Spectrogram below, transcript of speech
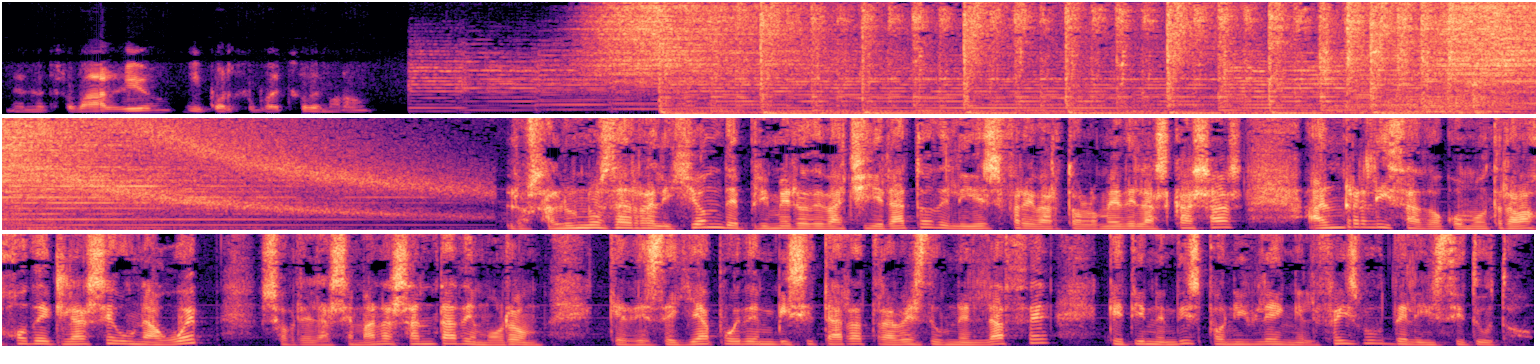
de nuestro barrio y por supuesto de Morón. Los alumnos de religión de primero de bachillerato del IES Fray Bartolomé de las Casas han realizado como trabajo de clase una web sobre la Semana Santa de Morón, que desde ya pueden visitar a través de un enlace que tienen disponible en el Facebook del Instituto.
